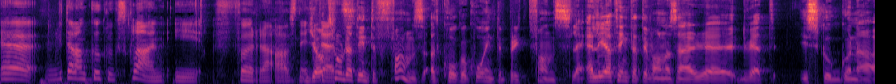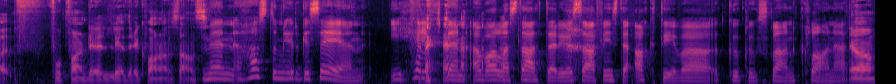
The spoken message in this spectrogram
Eh, vi talade om Ku Klux Klan i förra avsnittet. Jag trodde att det inte fanns, att KKK inte fanns längre. Eller jag tänkte att det var någon sån här, eh, du vet, i skuggorna fortfarande leder det kvar någonstans. Men Hastomir Gesehen, i hälften av alla stater i USA finns det aktiva Ku Klux Klan-klaner. Ja,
